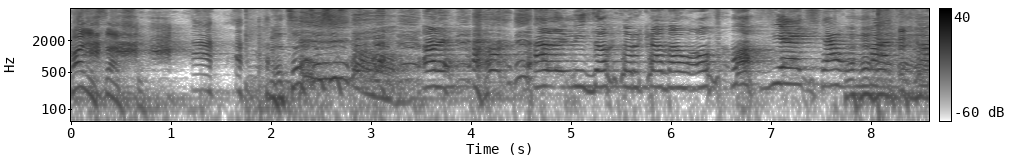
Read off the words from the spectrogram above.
Panie starszy. Co, co się stało? ale, ale mi doktor kawał opowiedział, matko.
